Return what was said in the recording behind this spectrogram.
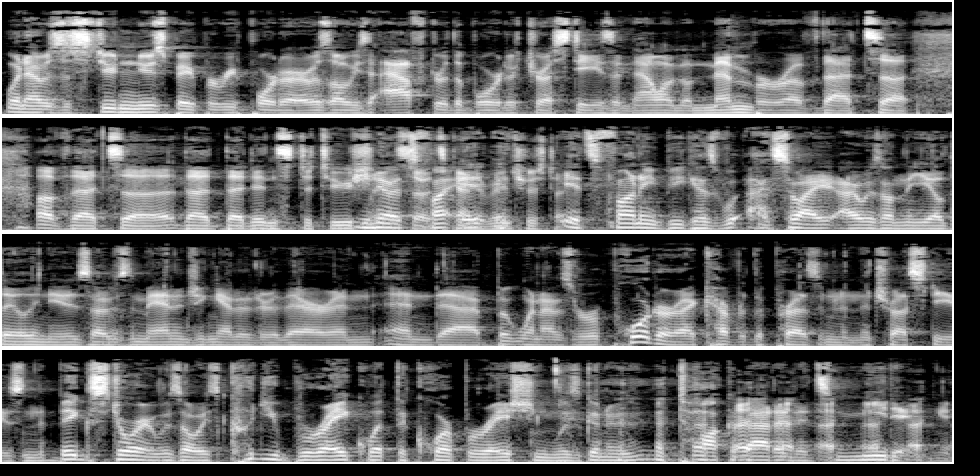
when I was a student newspaper reporter, I was always after the board of trustees, and now I'm a member of that uh, of that, uh, that that institution. You know, it's so fun- it's kind it, of interesting. It's funny because so I, I, was on the Yale Daily News. I was the managing editor there, and and but when I was a reporter, I covered the president and the trustees, and the big story was always could you break what the corporation was going to talk about at its meeting,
